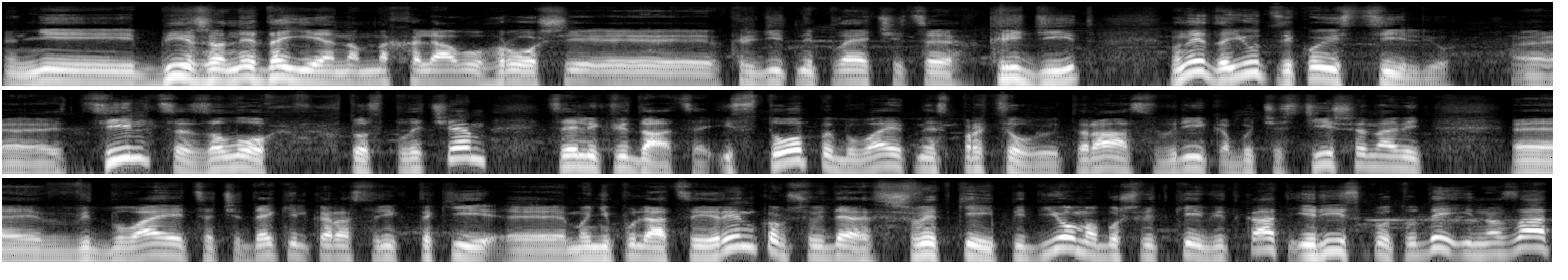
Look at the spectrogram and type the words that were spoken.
Ні, біржа не дає нам на халяву гроші, е, кредитні плечі, це кредит. Вони дають з якоюсь ціллю. Е, Ціль це залог. Хто з плечем, це ліквідація. І стопи бувають не спрацьовують. Раз в рік або частіше навіть е, відбувається чи декілька разів в рік такі е, маніпуляції ринком, що йде швидкий підйом або швидкий відкат, і різко туди і назад,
